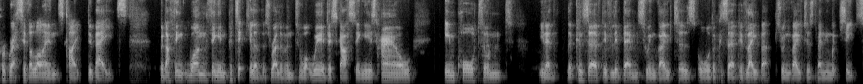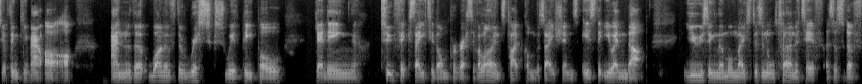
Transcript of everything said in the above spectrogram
progressive alliance type debates, but I think one thing in particular that's relevant to what we're discussing is how important you know the conservative Lib Dem swing voters or the conservative Labour swing voters, depending which seats you're thinking about, are, and that one of the risks with people getting too fixated on progressive alliance type conversations is that you end up using them almost as an alternative, as a sort of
